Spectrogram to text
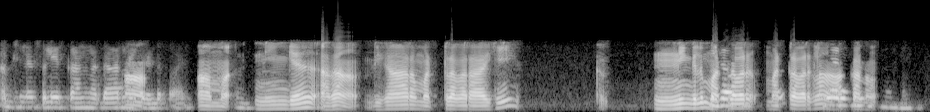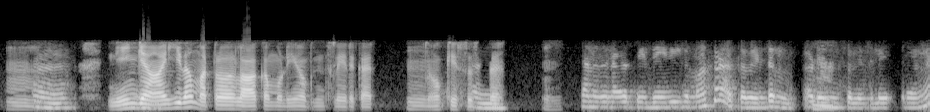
அப்படின்னு சொல்லியிருக்காங்க. தார்மீக ரெண்டு பாயிண்ட் ஆமா. நீங்க அதான் விகாரமற்றவராகி நீங்களும் மற்றவர் மற்றவர்களா ஆக்கணும். நீங்க ஆகிதான் மற்றவர்களை ஆக்க முடியும் அப்படின்னு சொல்லியிருக்காரு. ம் ஓகே சிஸ்டர் தனது நடத்தை தெய்வீகமாக ஆக்க வேண்டும் அப்படின்னு சொல்லி சொல்லியிருக்கிறாங்க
